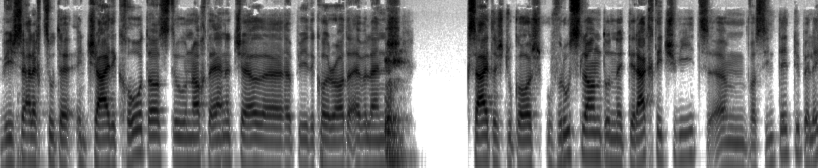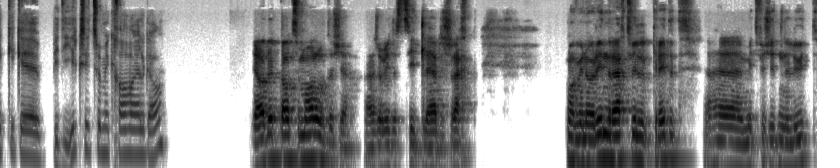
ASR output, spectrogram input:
Wie ist es eigentlich zu der Entscheidung gekommen, dass du nach der NHL äh, bei der Colorado Avalanche gesagt hast, du gehst auf Russland und nicht direkt in die Schweiz? Ähm, was sind dort die Überlegungen bei dir gewesen, um mit KHL zu gehen? Ja, dort dazu mal, das ist ja auch schon wieder Zeit leer, das ist recht, ich mag mich noch erinnern, recht viel geredet äh, mit verschiedenen Leuten.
